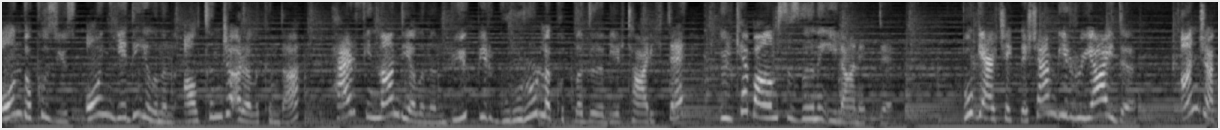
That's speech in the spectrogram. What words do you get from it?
1917 yılının 6. Aralıkında her Finlandiyalının büyük bir gururla kutladığı bir tarihte ülke bağımsızlığını ilan etti. Bu gerçekleşen bir rüyaydı. Ancak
